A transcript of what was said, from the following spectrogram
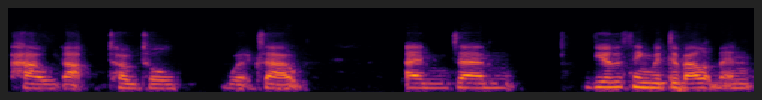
how that total works out. And um, the other thing with development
